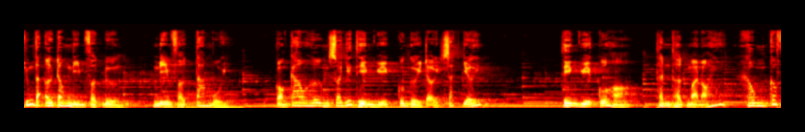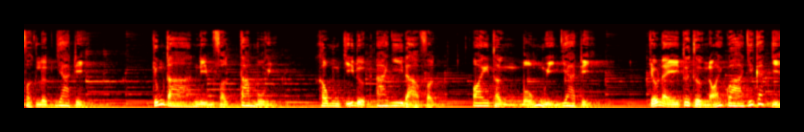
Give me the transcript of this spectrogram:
chúng ta ở trong niệm Phật đường, Niệm Phật tam muội, Còn cao hơn so với thiền duyệt của người trời sắc giới. Thiền duyệt của họ, Thành thật mà nói không có Phật lực gia trì. Chúng ta niệm Phật tam muội, Không chỉ được A-di-đà Phật, Oai thần bổn nguyện gia trì. Chỗ này tôi thường nói qua với các vị.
